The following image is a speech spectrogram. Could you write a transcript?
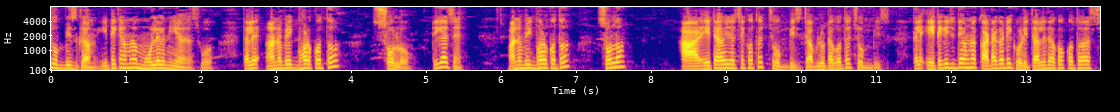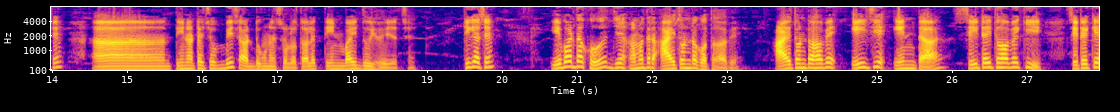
চব্বিশ গ্রাম। এটাকে আমরা মোলে নিয়ে আসব। তাহলে আণবিক ভর কত? ষোলো। ঠিক আছে? আণবিক ভর কত? ষোলো। আর এটা হয়ে যাচ্ছে কত? চব্বিশ। ডাব্লুটা কত? চব্বিশ। তাহলে এটাকে যদি আমরা কাটাকাটি করি, তাহলে দেখো কত আসছে? তিন আটে চব্বিশ, আট দুগুণে ষোলো। তাহলে তিন বাই দুই হয়ে যাচ্ছে। ঠিক আছে? এবার দেখো যে আমাদের আয়তনটা কত হবে? আয়তনটা হবে এই যে এনটা সেইটাই তো হবে কি? সেটাকে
